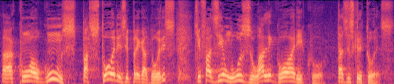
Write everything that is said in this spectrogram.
ah, com alguns pastores e pregadores que faziam uso alegórico das Escrituras.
